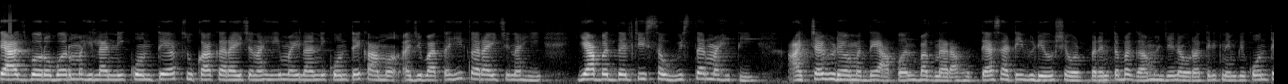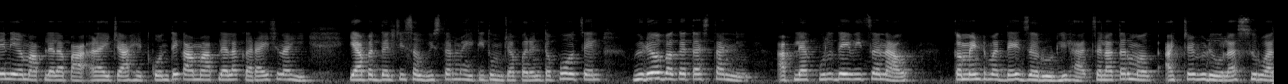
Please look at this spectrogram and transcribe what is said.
त्याचबरोबर महिलांनी कोणत्या चुका करायच्या नाही? महिलांनी कोणते कामं अजिबातही करायची नाही? याबद्दलची सविस्तर माहिती आजच्या व्हिडिओमध्ये आपण बघणार आहोत. त्यासाठी व्हिडिओ शेवटपर्यंत बघा. म्हणजे नवरात्रीत नेमके कोणते नियम आपल्याला पाळायचे आहेत? कोणते कामं आपल्याला करायचे नाही? याबद्दलची सविस्तर माहिती तुमच्यापर्यंत पोहोचेल. व्हिडिओ बघत असताना आपल्या कुलदेवीचं नाव कमेंटमध्ये जरूर लिहा. चला तर मग आजच्या व्हिडिओला सुरुवात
